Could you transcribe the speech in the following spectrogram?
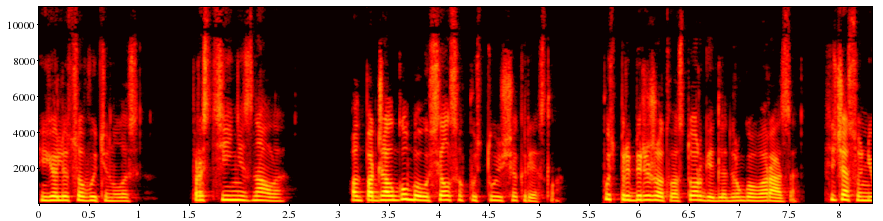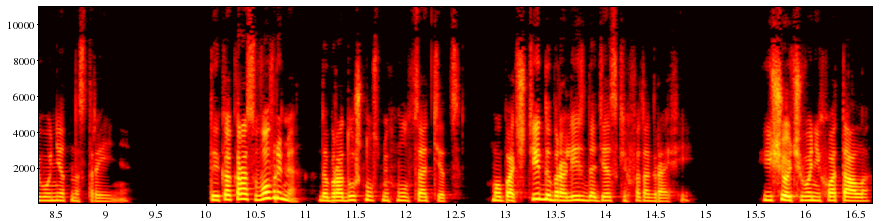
Ее лицо вытянулось. Прости, не знала. Он поджал губы и уселся в пустующее кресло. Пусть прибережет восторги для другого раза. Сейчас у него нет настроения. «Ты как раз вовремя?» – добродушно усмехнулся отец. «Мы почти добрались до детских фотографий». «Еще чего не хватало!»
